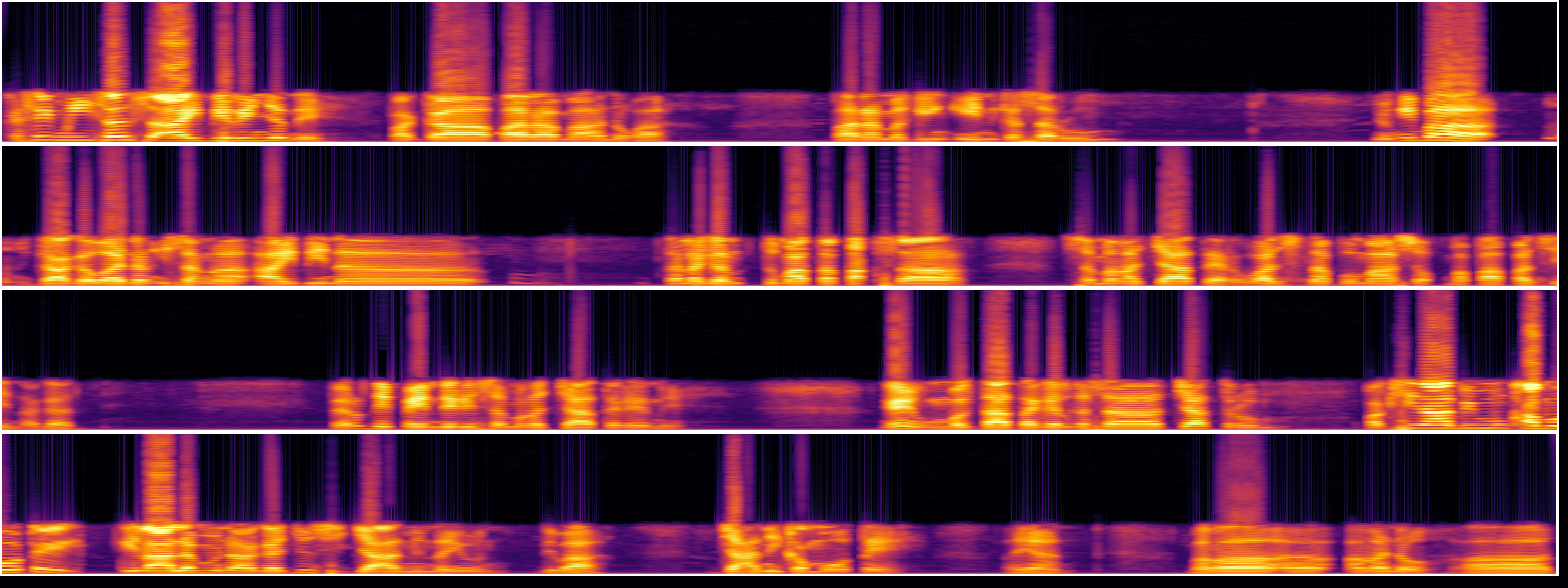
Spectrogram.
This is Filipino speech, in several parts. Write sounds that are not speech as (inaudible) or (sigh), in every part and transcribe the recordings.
kasi minsan sa ID rin yan eh pagka para maano ka para maging in ka sa room yung iba gagawa ng isang uh, ah, ID na talagang tumatatak sa sa mga chatter once na pumasok mapapansin agad pero depende rin sa mga chatter yan eh ngayon kung magtatagal ka sa chat room pag sinabi mong kamote, kilala mo na agad yun, si Johnny na yun, di ba? Johnny Kamote. Ayan. Mga uh, ang ano, uh,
